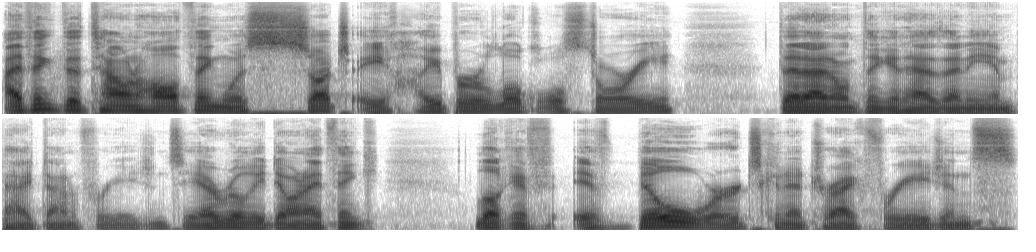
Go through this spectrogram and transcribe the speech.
I think the town hall thing was such a hyper local story that I don't think it has any impact on free agency. I really don't. I think, look, if if Bill Wirtz can attract free agents,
